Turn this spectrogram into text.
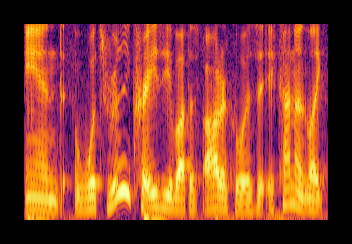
And what's really crazy about this article is it kind of like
